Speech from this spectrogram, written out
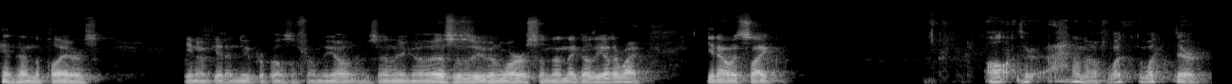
And then the players you know, get a new proposal from the owners and they go, this is even worse. And then they go the other way. You know, it's like, all I don't know what, what they're,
